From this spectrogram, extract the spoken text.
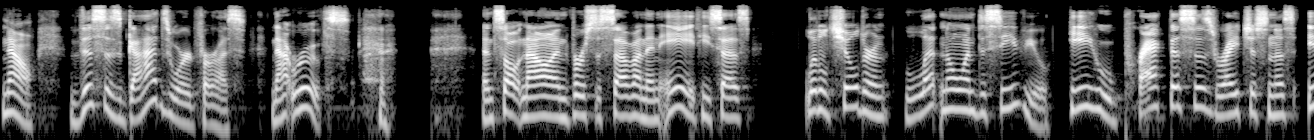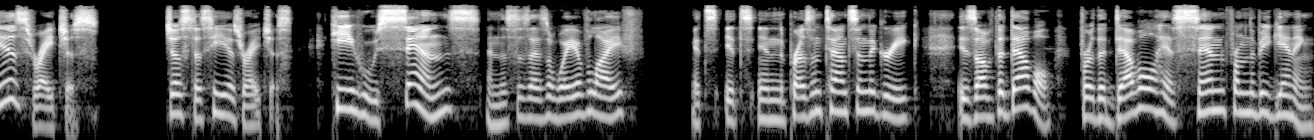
Now, this is God's word for us, not Ruth's. and so now in verses 7 and 8, he says, Little children, let no one deceive you. He who practices righteousness is righteous, just as he is righteous. He who sins, and this is as a way of life, it's it's in the present tense in the Greek is of the devil. For the devil has sinned from the beginning.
